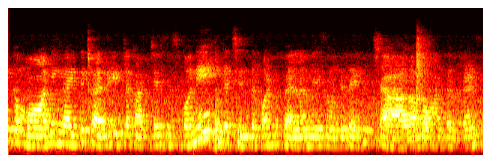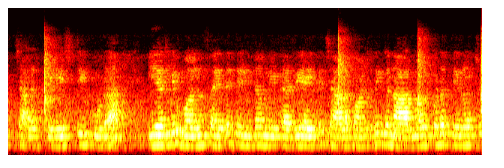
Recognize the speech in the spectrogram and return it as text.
ఇంకా మార్నింగ్ అయితే కర్రీ ఇట్లా కట్ చేసేసుకొని ఇంకా చింతపండు బెల్లం వేసి వండితే అయితే చాలా బాగుంటుంది ఫ్రెండ్స్. చాలా టేస్టీ కూడా. ఇయర్లీ వన్స్ అయితే తింటాం. ఈ కర్రీ అయితే చాలా బాగుంటుంది. ఇంకా నార్మల్ కూడా తినొచ్చు.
